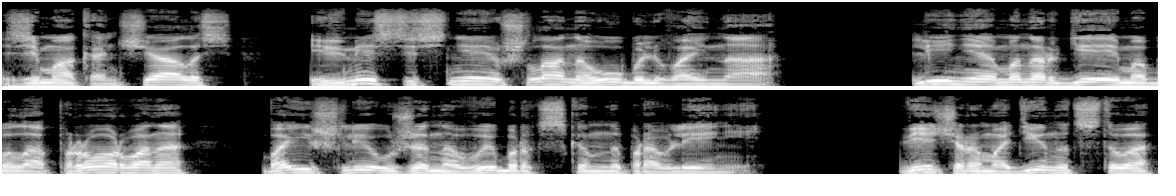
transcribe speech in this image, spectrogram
Зима кончалась, и вместе с ней ушла на убыль война. Линия Маннергейма была прорвана, бои шли уже на Выборгском направлении. Вечером 11-го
